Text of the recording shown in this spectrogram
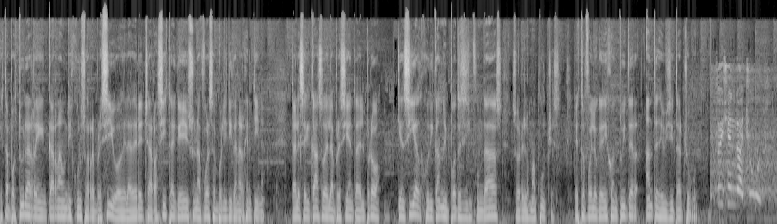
Esta postura reencarna un discurso represivo de la derecha racista que es una fuerza política en Argentina. Tal es el caso de la presidenta del PRO, quien sigue adjudicando hipótesis infundadas sobre los mapuches. Esto fue lo que dijo en Twitter antes de visitar Chubut. Estoy yendo a Chubut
